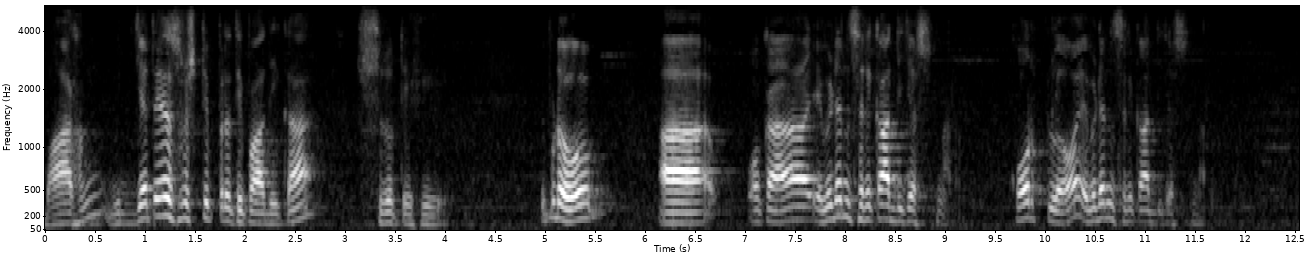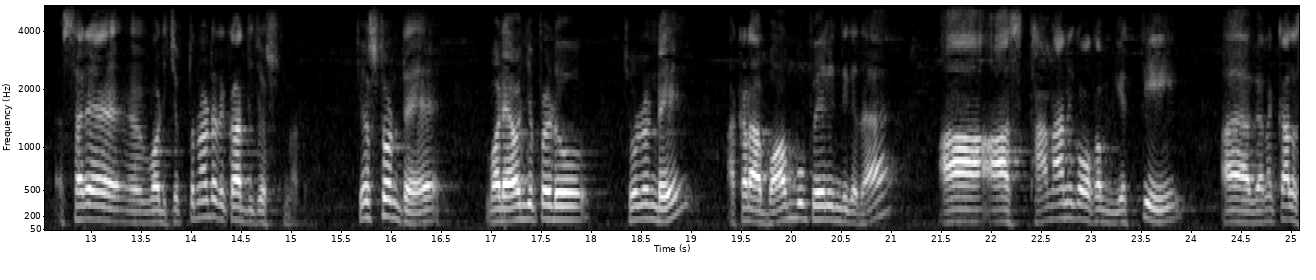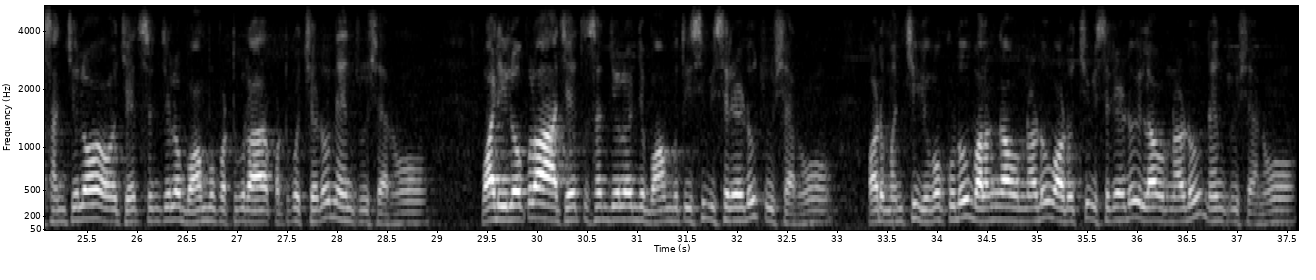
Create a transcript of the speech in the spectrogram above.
బాఢం విద్యతే సృష్టి ప్రతిపాదిక శృతి. ఇప్పుడు ఒక ఎవిడెన్స్ రికార్డు చేస్తున్నారు. కోర్టులో ఎవిడెన్స్ రికార్డు చేస్తున్నారు. సరే వాడు చెప్తున్నాడు రికార్డు చేస్తున్నారు. చేస్తుంటే వాడు ఏమని చెప్పాడు? చూడండి అక్కడ బాంబు పేలింది కదా ఆ స్థానానికి ఒక వ్యక్తి ఆ వెనకాల సంచిలో చేతి సంచిలో బాంబు పట్టుకురా పట్టుకొచ్చాడు నేను చూశాను. వాడు ఈ లోపల ఆ చేతి సంచిలోంచి బాంబు తీసి విసిరాడు చూశాను. వాడు మంచి యువకుడు బలంగా ఉన్నాడు వాడు వచ్చి విసిరాడు ఇలా ఉన్నాడు నేను చూశాను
